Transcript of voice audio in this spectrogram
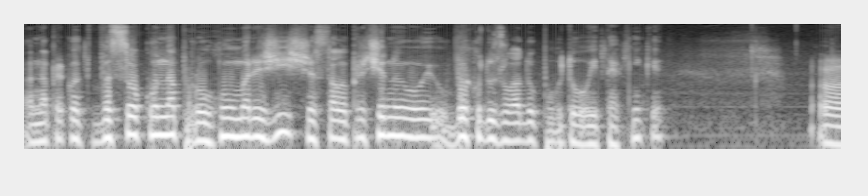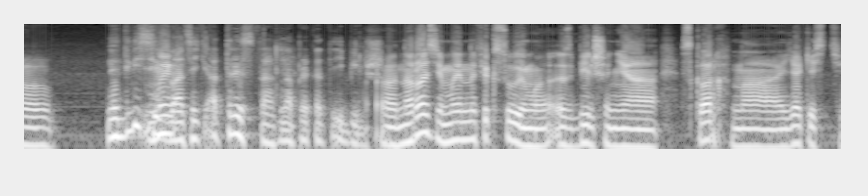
е, наприклад, високу напругу в мережі, що стало причиною виходу з ладу побутової техніки? Е, Не 220, а 300, наприклад, і більше. Наразі ми не фіксуємо збільшення скарг на якість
